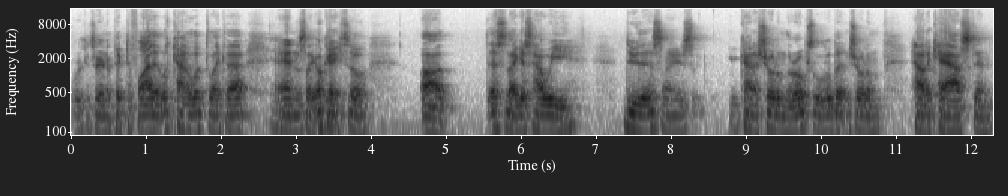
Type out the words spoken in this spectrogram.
were concerned. I picked a fly that looked kind of looked like that, Yeah. and was like, okay, so uh, this is I guess how we do this. And I just kind of showed them the ropes a little bit and showed them how to cast and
